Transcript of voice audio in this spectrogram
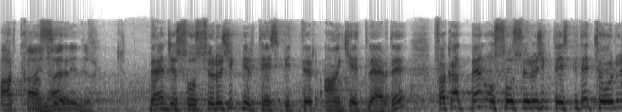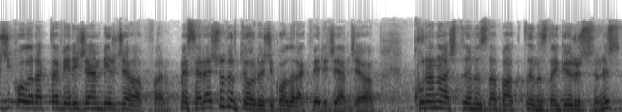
artması Kaynağı nedir? Bence sosyolojik bir tespittir anketlerde. Fakat ben o sosyolojik tespite teolojik olarak da vereceğim bir cevap var. Mesela şudur teolojik olarak vereceğim cevap. Kur'an'ı açtığınızda baktığınızda görürsünüz.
